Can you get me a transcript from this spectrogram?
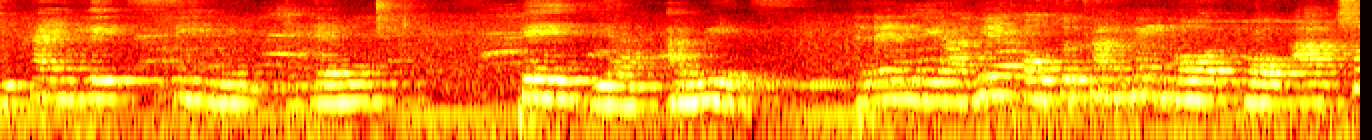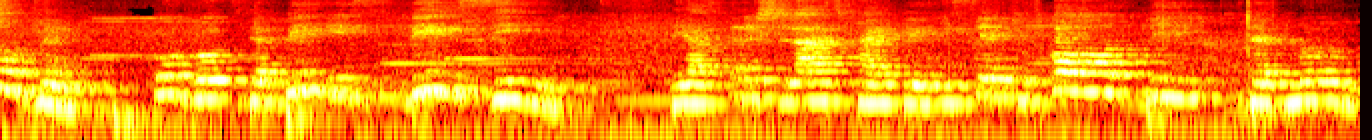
to kindly see them pay their arrears. And then we are here also thanking God for our children who wrote the BEC. They have finished last Friday. We say to God be the glory.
